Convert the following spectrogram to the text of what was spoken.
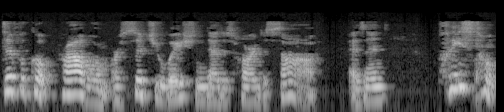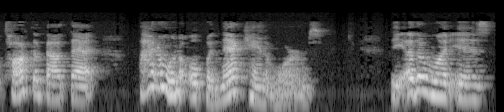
difficult problem or situation that is hard to solve. As in, please don't talk about that. I don't want to open that can of worms. The other one is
